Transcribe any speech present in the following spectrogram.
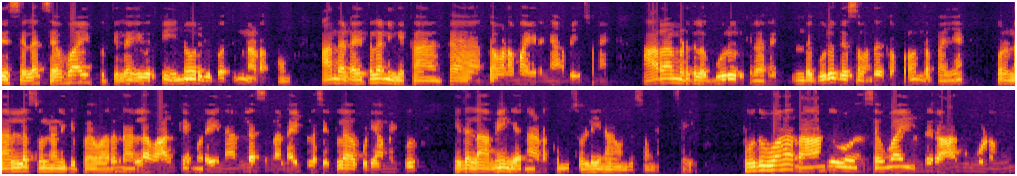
திசையில செவ்வாய் புத்தியில இவருக்கு இன்னொரு விபத்தும் நடக்கும். அந்த டயத்துல நீங்க க க கவனமா இருங்க அப்படின்னு சொன்னேன். ஆறாம் இடத்துல குரு இருக்கிறாரு. இந்த குரு திசை வந்ததுக்கப்புறம் இந்த பையன் ஒரு நல்ல சூழ்நிலைக்கு போவார். நல்ல வாழ்க்கை முறை நல்ல லைஃப்ல செட்டில் ஆகக்கூடிய அமைப்பு இதெல்லாமே இங்க நடக்கும்னு சொல்லி நான் வந்து சொன்னேன். சரி. பொதுவாக ராகு செவ்வாய் வந்து ராகுவோடவும்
